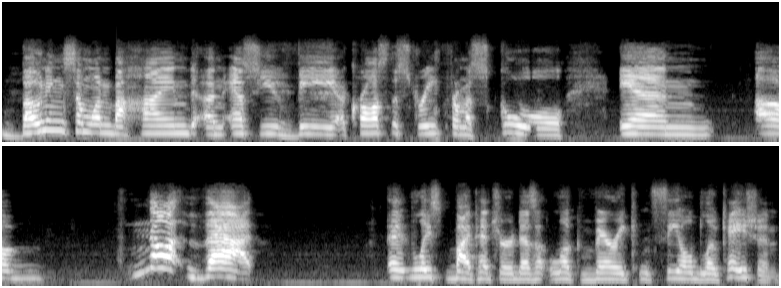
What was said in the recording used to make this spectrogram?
boning someone behind an suv across the street from a school in um not that at least by picture doesn't look very concealed location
